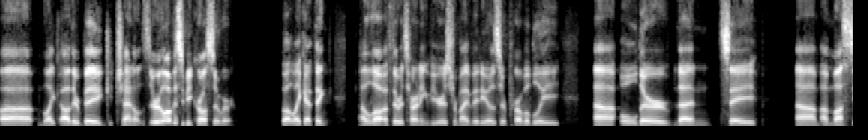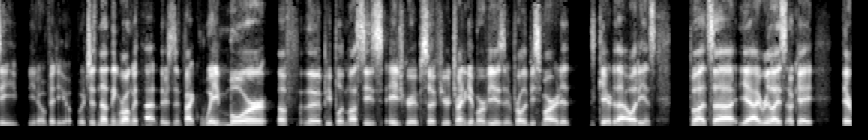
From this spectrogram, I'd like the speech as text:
uh, like other big channels. There will obviously be crossover, but like I think a lot of the returning viewers for my videos are probably, uh, older than say um, a musty you know video which is nothing wrong with that. There's in fact way more of the people in musty's age group so if you're trying to get more views it would probably be smarter to cater to that audience. But uh, yeah i realized okay they're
